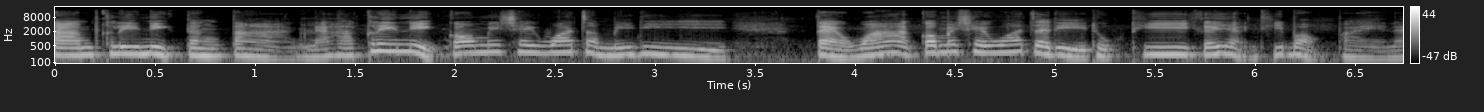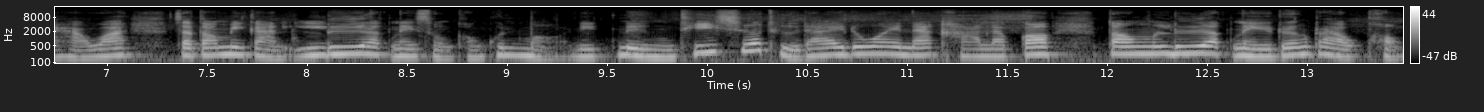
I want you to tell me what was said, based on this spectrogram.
ตามคลินิกต่างๆนะคะ คลินิกก็ไม่ใช่ว่าจะไม่ดี แต่ว่าก็ไม่ใช่ว่าจะดีทุกที่ก็อย่างที่บอกไปนะคะว่าจะต้องมีการเลือกในส่วนของคุณหมอนิดนึงที่เชื่อถือได้ด้วยนะคะ แล้วก็ต้องเลือกในเรื่องราวของ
